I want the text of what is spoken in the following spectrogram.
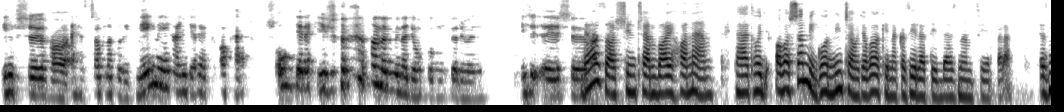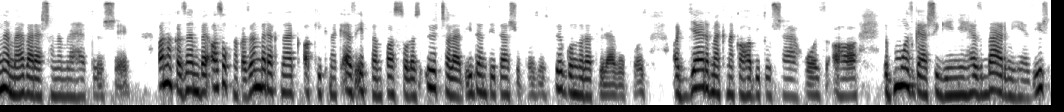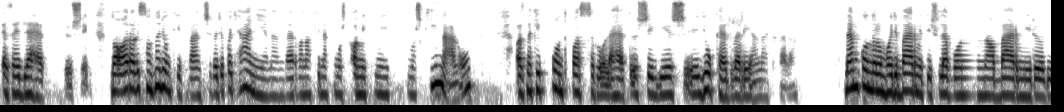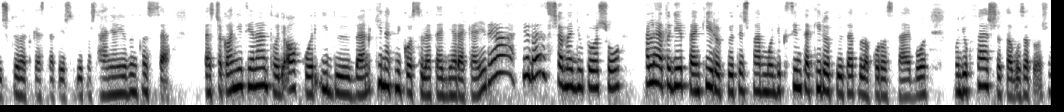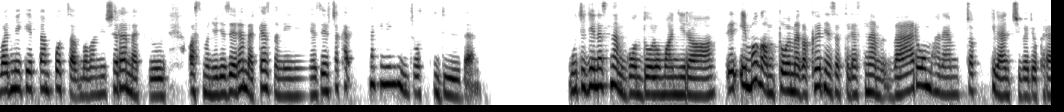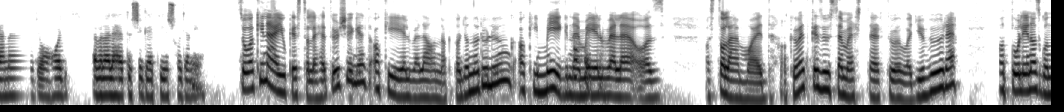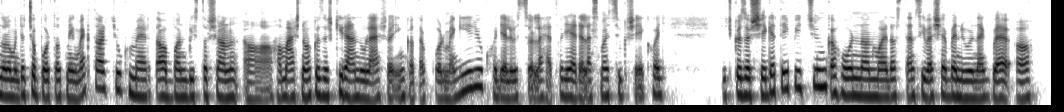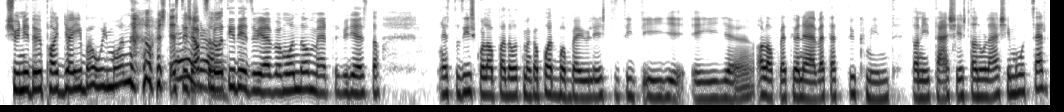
és ha ehhez csatlakozik még néhány gyerek, akár sok gyerek is, annak mi nagyon fogunk örülni. És, és, De azzal sincsen baj, ha nem. Tehát, hogy avval semmi gond nincsen, hogyha valakinek az életébe ez nem fér bele. Ez nem elvárás, hanem lehetőség. Annak az ember, azoknak az embereknek, akiknek ez éppen passzol az ő család identitásukhoz, az ő gondolatvilágukhoz, a gyermeknek a habitusához, a mozgásigényéhez, bármihez is, ez egy lehet, lehetőség. Na arra viszont nagyon kíváncsi vagyok, hogy hány ilyen ember van, akinek most, amit mi most kínálunk, az nekik pont passzoló lehetőség, és jó kedvel élnek vele. nem gondolom, hogy bármit is levonna bármiről is következtetés, hogy itt most hányan jövünk össze. Ez csak annyit jelent, hogy akkor időben, kinek mikor született gyereke, de ez sem egy utolsó, Hát lehet, hogy éppen kiröpült, és már mondjuk szinte kiröpült ebből a korosztályból, mondjuk felső tagozatos, vagy még éppen pocakban van, és remekül azt mondja, hogy ez egy remek kezdeményezés, csak hát neki még nincs ott időben. Úgyhogy én ezt nem gondolom annyira, én magamtól meg a környezettől ezt nem várom, hanem csak kíváncsi vagyok rá nagyon, hogy ezzel a lehetőséggel ki és hogyan él. Szóval kínáljuk ezt a lehetőséget, aki él vele, annak nagyon örülünk, aki még nem él vele, az, az talán majd a következő szemesztertől vagy jövőre. Attól én azt gondolom, hogy a csoportot még megtartjuk, mert abban biztosan, a, ha más nem a közös kirándulásainkat, akkor megírjuk, hogy először lehet, hogy erre lesz majd szükség, hogy kis közösséget építsünk, ahonnan majd aztán szívesebben ülnek be a sűnidő padjaiba, úgymond. Most ezt is abszolút idézőjelben mondom, mert hogy ugye ezt, a, ezt az iskolapadot, meg a padba beülést így, így, így alapvetően elvetettük, mint tanítási és tanulási módszer.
